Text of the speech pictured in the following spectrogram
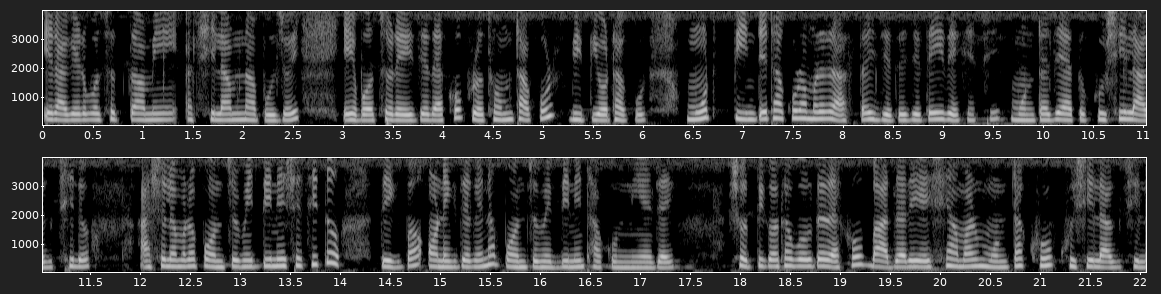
এর আগের বছর তো আমি ছিলাম না পুজোয়। এবছর এই যে দেখো, প্রথম ঠাকুর, দ্বিতীয় ঠাকুর। মোট তিনটে ঠাকুর আমরা রাস্তায় যেতে যেতেই দেখেছি। মনটা যে এত খুশি লাগছিল। আসলে আমরা পঞ্চমীর দিন এসেছি তো, দেখবা অনেক জায়গায় না পঞ্চমীর দিনই ঠাকুর নিয়ে যায় সত্যি কথা বলতে দেখো, বাজারে এসে আমার মনটা খুব খুশি লাগছিল।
